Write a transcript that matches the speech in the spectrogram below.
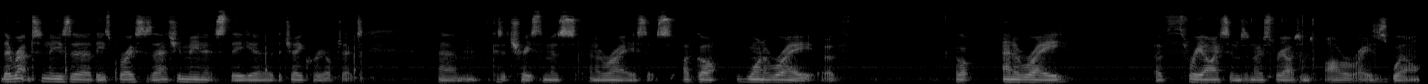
they're wrapped in these uh, these braces. I actually mean it's the uh, the jQuery object because um, it treats them as an array. So I've got one array of I've got an array of three items, and those three items are arrays as well.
